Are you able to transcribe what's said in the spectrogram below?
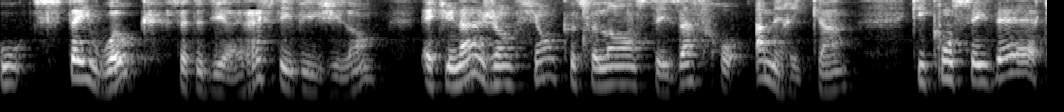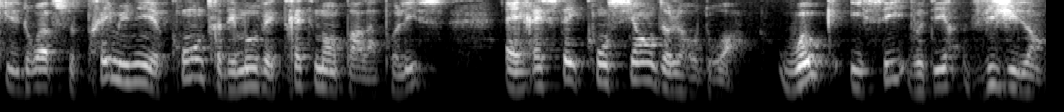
où Stay Woke, c'est-à-dire rester vigilant, est une injonction que se lancent des Afro-Américains qui considèrent qu'ils doivent se prémunir contre des mauvais traitements par la police et rester conscients de leurs droits. Woke ici veut dire vigilant.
